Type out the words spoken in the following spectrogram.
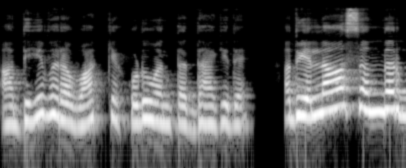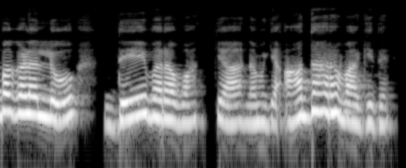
ಆ ದೇವರ ವಾಕ್ಯ ಕೊಡುವಂಥದ್ದಾಗಿದೆ. ಅದು ಎಲ್ಲ ಸಂದರ್ಭಗಳಲ್ಲೂ ದೇವರ ವಾಕ್ಯ ನಮಗೆ ಆಧಾರವಾಗಿದೆ.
